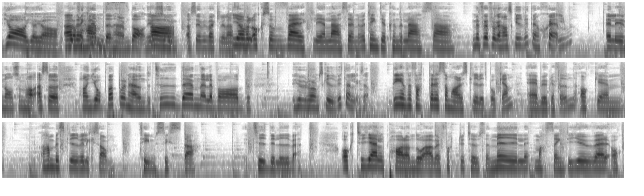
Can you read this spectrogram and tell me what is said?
Ja ja ja, jag Över fick hem den här om dagen. Jag, Ja. är så, alltså jag vill verkligen läsa Jag den. vill också verkligen läsa den och jag tänkte jag kunde läsa Men får jag fråga, har han skrivit den själv? Eller är det någon som har, alltså har han jobbat på den här under tiden eller vad? Hur har de skrivit den liksom? Det är en författare som har skrivit boken, eh, biografin och ehm, han beskriver liksom Tims sista tid i livet. Och till hjälp har han då över 40 000 mail, massa intervjuer och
